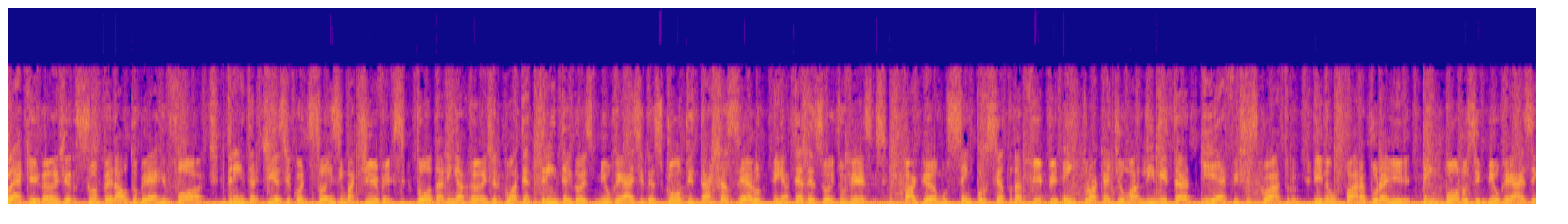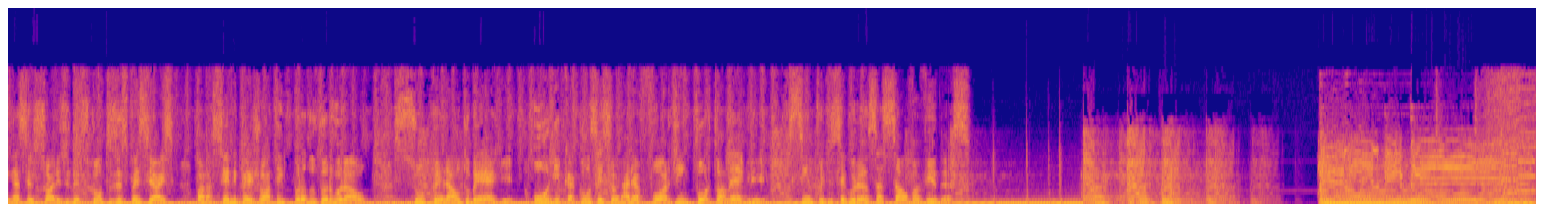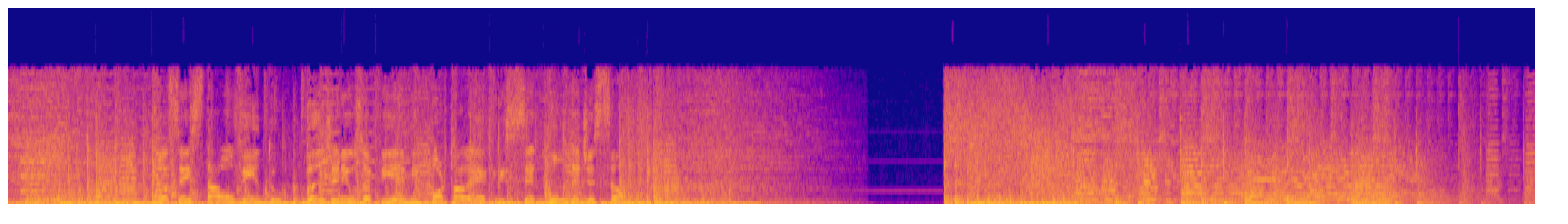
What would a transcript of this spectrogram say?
Black Ranger Super Alto BR Ford. 30 dias de condições imbatíveis. Toda a linha Ranger com até 32 mil reais de desconto e taxa zero em até 18 vezes. Pagamos 100% da FIP em troca de uma Limited e FX4. E não para por aí. Tem bônus de mil reais em acessórios e descontos especiais para CNPJ e produtor rural. Super Alto BR. Única concessionária Ford em Porto Alegre. Cinto de segurança salva vidas. Ouvindo Band News FM Porto Alegre, segunda edição.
